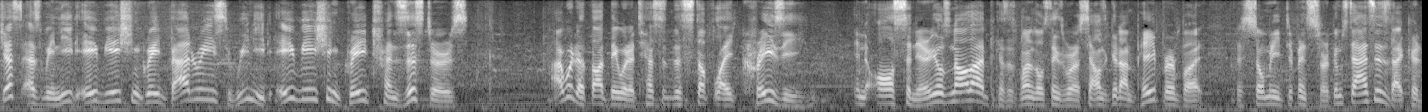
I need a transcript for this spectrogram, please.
Just as we need aviation-grade batteries, we need aviation-grade transistors. I would have thought they would have tested this stuff like crazy in all scenarios and all that because it's one of those things where it sounds good on paper, but there's so many different circumstances that could,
